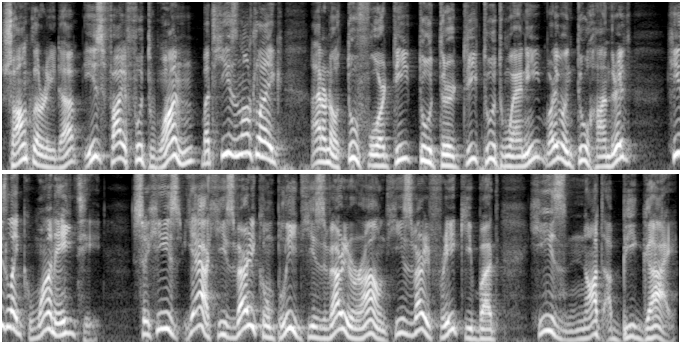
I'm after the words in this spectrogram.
Shaun Clarida is 5 foot 1, but he's not like I don't know, 240, 230, 220, or even 200. He's like 180. So he's, yeah, he's very complete, he's very round, he's very freaky, but he's not a big guy.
